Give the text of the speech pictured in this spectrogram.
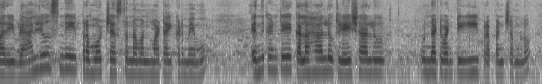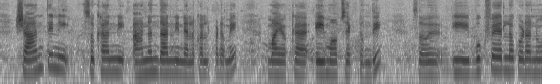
మరి వాల్యూస్ని ప్రమోట్ చేస్తున్నామన్నమాట ఇక్కడ మేము. ఎందుకంటే కలహాలు క్లేశాలు ఉన్నటువంటి ఈ ప్రపంచంలో శాంతిని సుఖాన్ని ఆనందాన్ని నెలకొల్పడమే మా యొక్క ఎయిమ్ ఆబ్జెక్ట్ ఉంది. సో ఈ బుక్ ఫేర్లో కూడాను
